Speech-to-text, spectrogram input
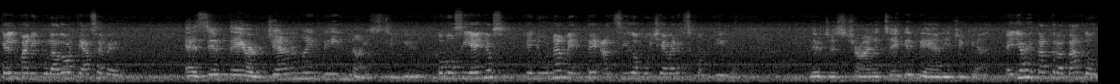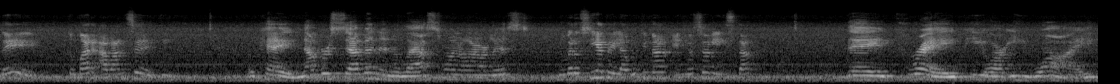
que el manipulador te hace ver, as if they are generally being nice to you. como si ellos genuinamente han sido muy chéveres contigo. They're just trying to take advantage again. Ellos están tratando de tomar avance de ti. Okay, number seven and the last one on our list. Número 7 y la última en nuestra lista, They prey, P R E Y,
